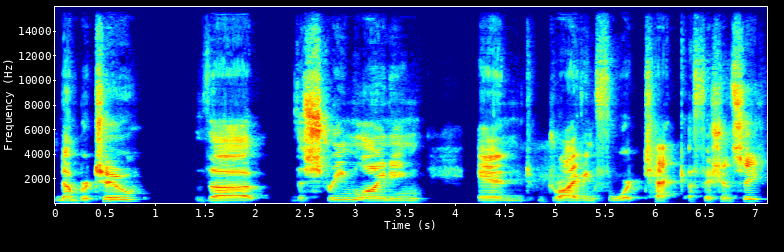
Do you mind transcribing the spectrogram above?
number two, the the streamlining and driving for tech efficiency,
